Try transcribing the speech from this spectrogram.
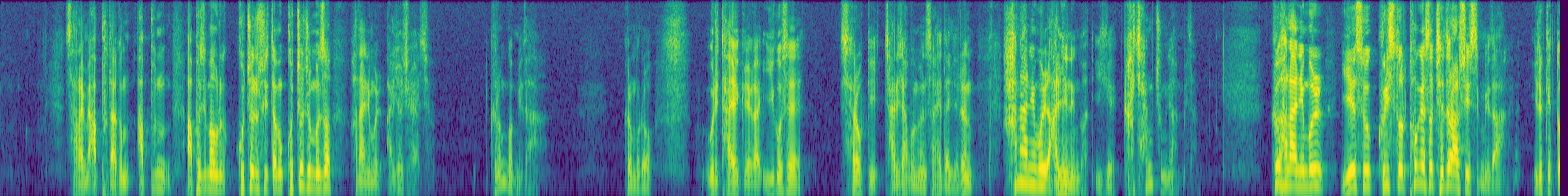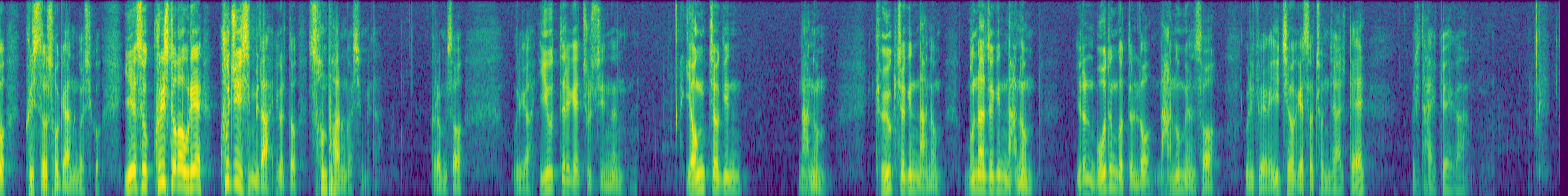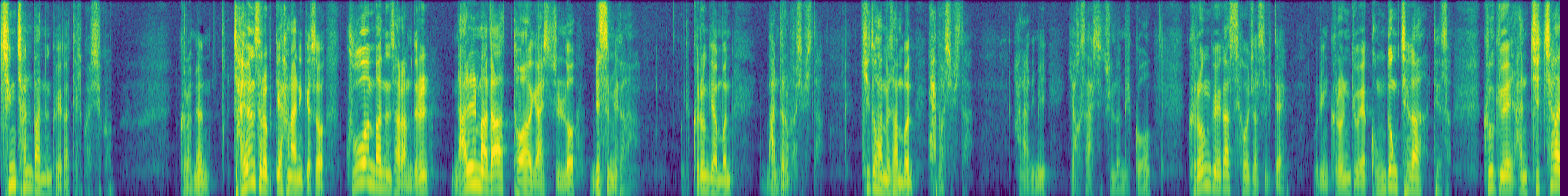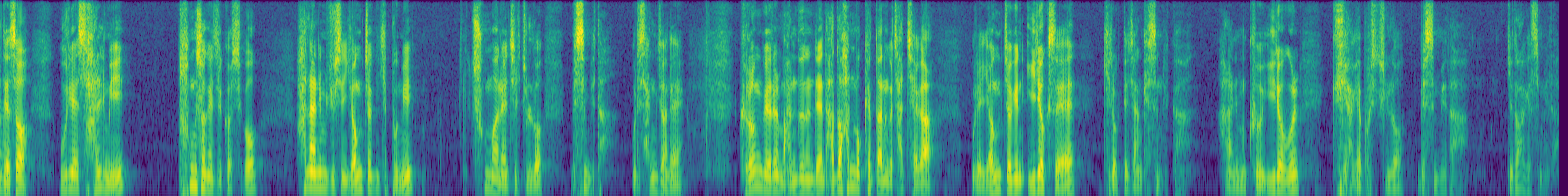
사람이 아프다. 그럼 아픈 아프지만 우리가 고쳐줄 수 있다면 고쳐주면서 하나님을 알려줘야죠. 그런 겁니다. 그러므로 우리 다윗교회가 이곳에 새롭게 자리 잡으면서 해야 될 일은 하나님을 알리는 것 이게 가장 중요합니다. 그 하나님을 예수 그리스도를 통해서 제대로 알 수 있습니다. 이렇게 또 그리스도를 소개하는 것이고 예수 그리스도가 우리의 구주이십니다. 이걸 또 선포하는 것입니다. 그러면서 우리가 이웃들에게 줄 수 있는 영적인 나눔, 교육적인 나눔, 문화적인 나눔 이런 모든 것들로 나누면서 우리 교회가 이 지역에서 존재할 때 우리 다윗 교회가 칭찬받는 교회가 될 것이고 그러면 자연스럽게 하나님께서 구원받는 사람들을 날마다 더하게 하실 줄로 믿습니다. 우리 그런 게 한번 만들어 보십시다. 기도하면서 한번 해 보십시다. 하나님이 역사하실 줄로 믿고 그런 교회가 세워졌을 때 우린 그런 교회 공동체가 돼서 그 교회 한 지체가 돼서 우리의 삶이 풍성해질 것이고 하나님 주신 영적인 기쁨이 충만해질 줄로 믿습니다. 우리 생전에 그런 교회를 만드는데 나도 한몫했다는 것 자체가 우리의 영적인 이력서에 기록되지 않겠습니까? 하나님은 그 이력을 귀하게 보실 줄로 믿습니다. 기도하겠습니다.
